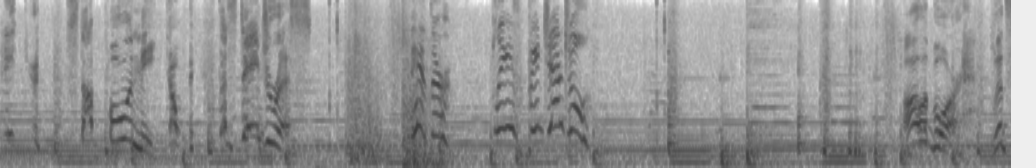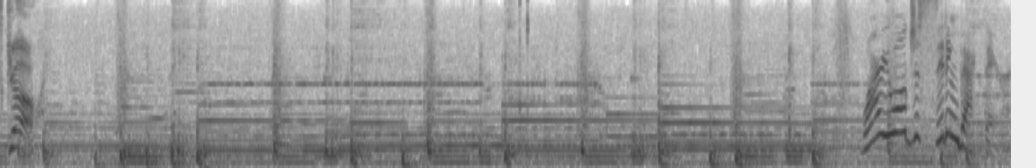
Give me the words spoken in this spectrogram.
Hey, uh, stop pulling me! Oh, that's dangerous! Panther, please be gentle! All aboard! Let's go! Just sitting back there?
